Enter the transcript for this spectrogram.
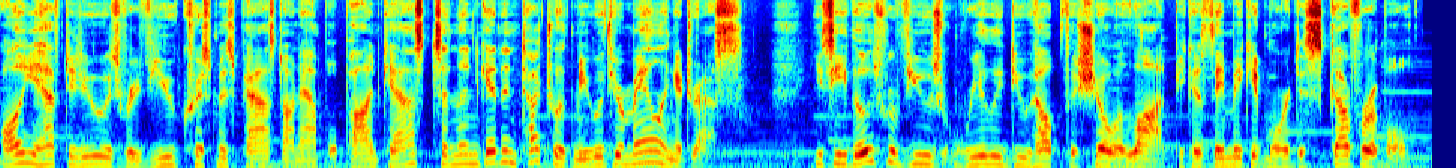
All you have to do is review Christmas Past on Apple Podcasts and then get in touch with me with your mailing address. You see, those reviews really do help the show a lot because they make it more discoverable.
